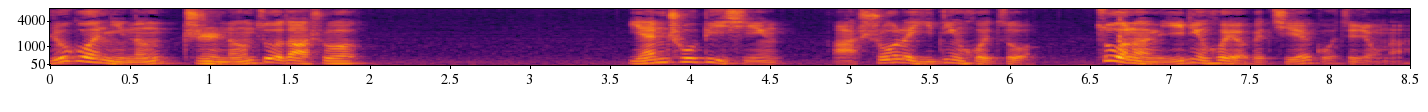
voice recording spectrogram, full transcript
如果你能只能做到说言出必行啊，说了一定会做，做了你一定会有个结果，这种呢。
